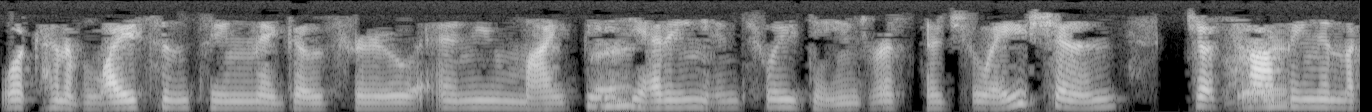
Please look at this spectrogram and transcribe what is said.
what kind of licensing they go through, and you might be Right. getting into a dangerous situation just Right. hopping in the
